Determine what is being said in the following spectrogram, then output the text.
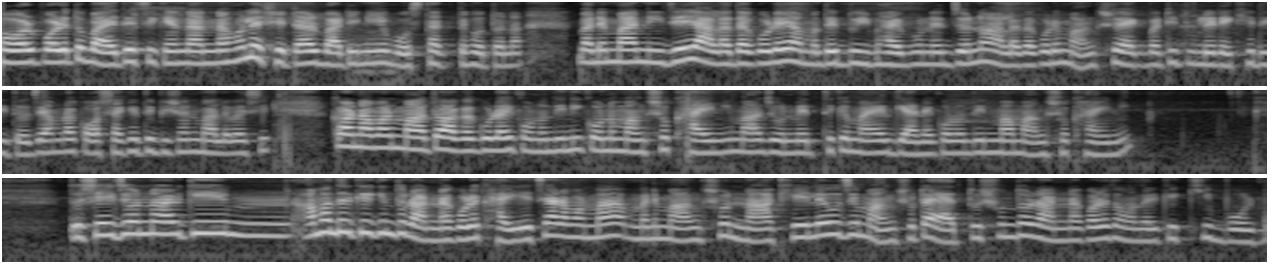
হওয়ার পরে তো বাড়িতে চিকেন রান্না হলে সেটা আর বাটি নিয়ে বসে থাকতে হতো না। মানে মা নিজেই আলাদা করে আমাদের দুই ভাই বোনের জন্য আলাদা করে মাংস এক বাটি তুলে রেখে দিত যে আমরা কষা খেতে ভীষণ ভালোবাসি। কারণ আমার মা তো আগাগোড়ায় কোনো দিনই কোনো মাংস খায়নি। মা জন্মের থেকে মায়ের জ্ঞানে কোনো দিন মা মাংস খায়নি। তো সেই জন্য আর কি আমাদেরকে কিন্তু রান্না করে খাইয়েছে। আর আমার মা মানে মাংস না খেলেও যে মাংসটা এত সুন্দর রান্না করে, তোমাদেরকে কি বলব?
